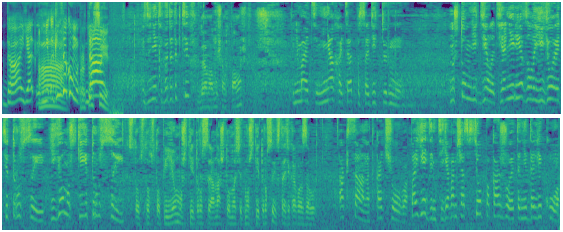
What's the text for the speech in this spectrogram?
Да, я... не- А, незнакомый. про Да, трусы. Извините, вы детектив? Да, могу чем-то помочь? Понимаете, меня хотят посадить в тюрьму. Ну что мне делать? Я не резала ее эти трусы. Ее мужские трусы. Стоп, стоп, стоп. Ее мужские трусы. Она что, носит мужские трусы? Кстати, как вас зовут? Оксана Ткачева. Поедемте, я вам сейчас все покажу. Это недалеко.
